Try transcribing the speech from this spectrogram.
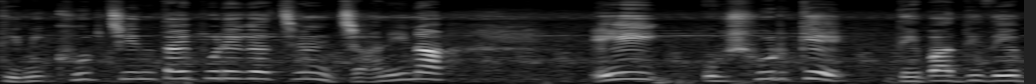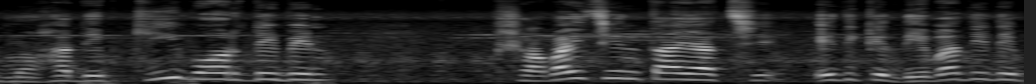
তিনি খুব চিন্তায় পড়ে গেছেন, জানি না। এই অসুরকে দেবাদিদেব মহাদেব কি বর দেবেন? সবাই চিন্তায় আছে। এদিকে দেবাদিদেব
